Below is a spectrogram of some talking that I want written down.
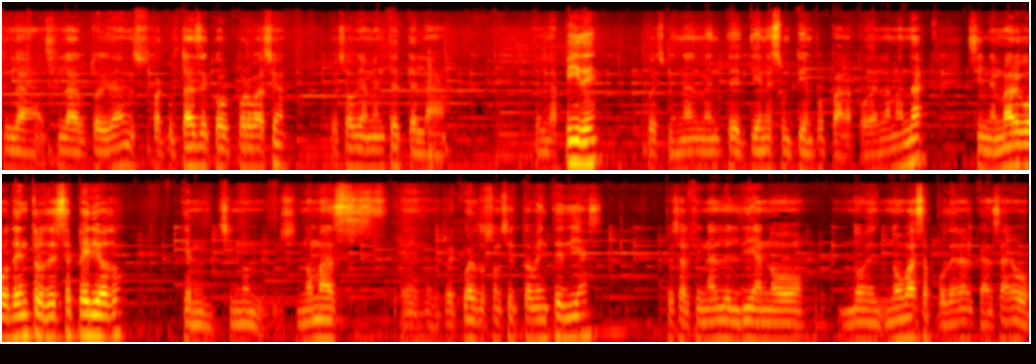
si la, si la autoridad en sus facultades de comprobación, pues obviamente te la, te la pide, pues finalmente tienes un tiempo para poderla mandar. Sin embargo, dentro de ese periodo, que si no, no más eh, recuerdo son 120 días, pues al final del día no, no, vas a poder alcanzar, o,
